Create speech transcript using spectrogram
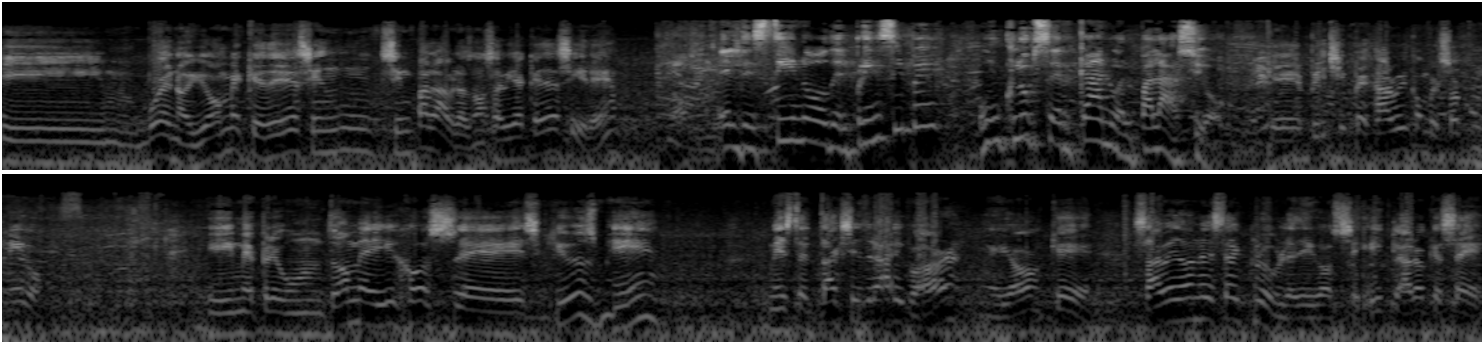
Y Bueno, yo me quedé sin, sin palabras, no sabía qué decir, ¿eh? El destino del príncipe, un club cercano al palacio. Que el príncipe Harry conversó conmigo y me preguntó, me dijo, excuse me, Mr. Taxi Driver. Y yo, ¿qué? ¿Sabe dónde está el club? Le digo, sí, claro que sé.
